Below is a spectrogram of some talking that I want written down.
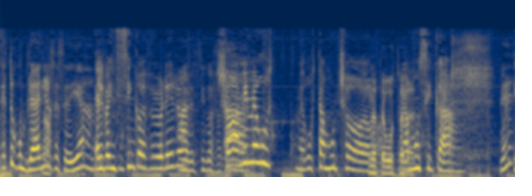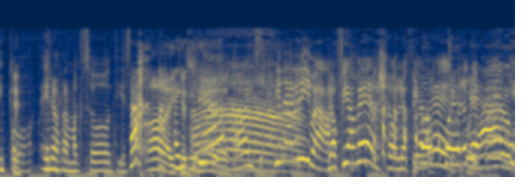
¿Es tu cumpleaños No. ese día? El 25 de febrero. Ah, el 25 de Yo febrero. a mí me gusta me gusta mucho No te gusta la la- música ¿Eh? tipo Eros Ramazzotti. esa. Ay, qué Ay, cierto. Ah. Bien arriba. Lo fui a ver yo, lo fui a No ver. puedo Qué creer. ¿Qué?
